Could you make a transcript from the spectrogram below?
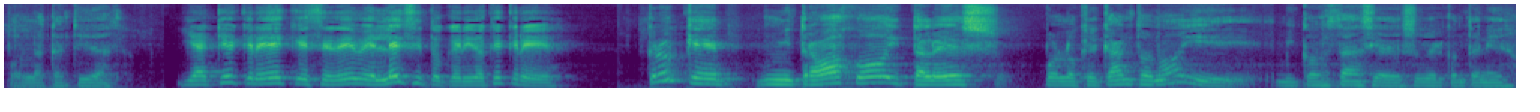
por la cantidad. ¿Y a qué crees que se debe el éxito, querido? ¿A qué crees? Creo que mi trabajo y tal vez por lo que canto, ¿no? Y mi constancia de subir contenido.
